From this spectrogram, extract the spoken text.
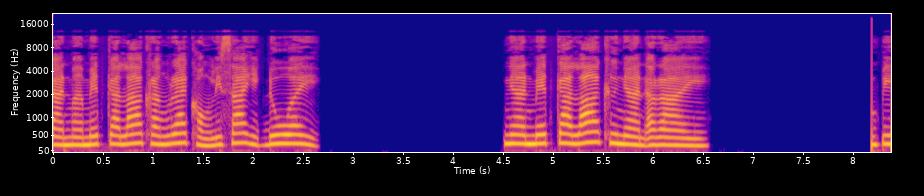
การมาเมดกาล่าครั้งแรกของลิซ่าอีกด้วย งานเมดกาล่าคืองานอะไร ปี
